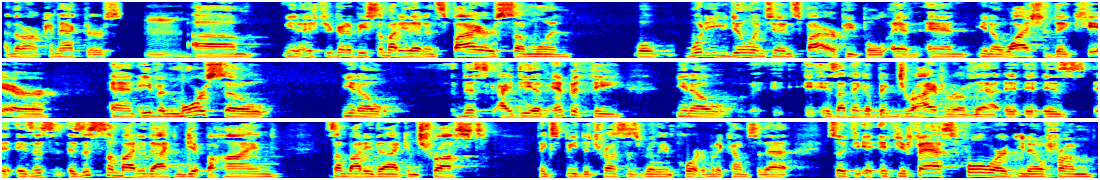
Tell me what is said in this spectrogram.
and that aren't connectors. Mm. Um, you know, if you're going to be somebody that inspires someone, well, what are you doing to inspire people? And and you know, why should they care? And even more so, you know, this idea of empathy, you know, is I think a big driver of that. Is is this is this somebody that I can get behind? Somebody that I can trust. I think speed to trust is really important when it comes to that. So if you, if you fast forward, you know, from,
